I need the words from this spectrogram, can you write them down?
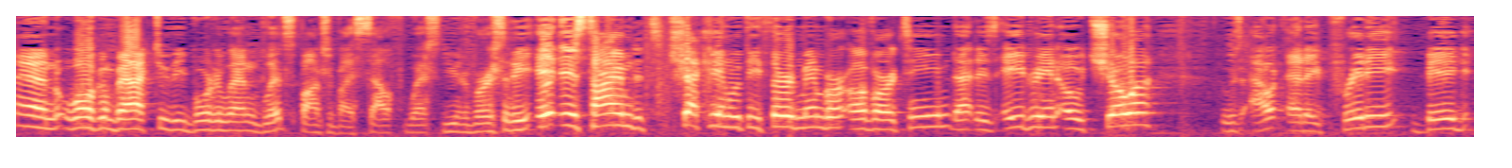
And welcome back to the Borderland Blitz, sponsored by Southwest University. It is time to check in with the third member of our team. That is Adrian Ochoa, who's out at a pretty big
